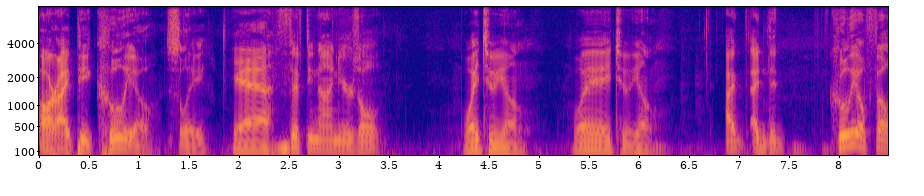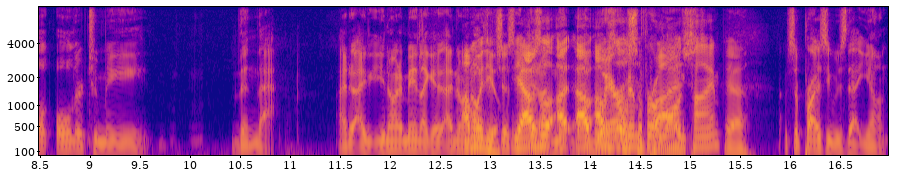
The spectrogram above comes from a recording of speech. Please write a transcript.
R.I.P. Coolio Slee, Yeah, 59 years old. way too young. Way too young. I, I did. Coolio felt older to me than that. I, I- you know what I mean? Like I, I don't I'm know. with if you. it's just yeah, I was, that a- I'm I, I, I was aware a of little him for a long surprised. time. Yeah, I'm surprised he was that young.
